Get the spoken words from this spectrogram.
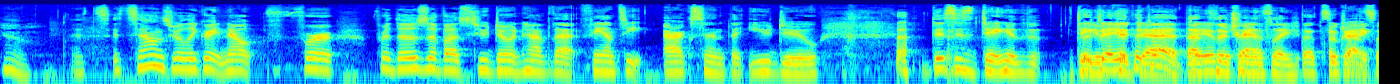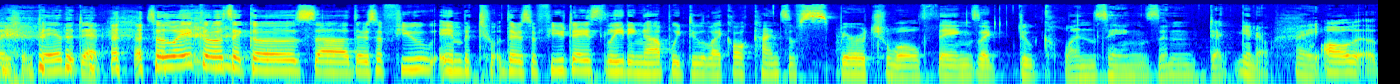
Yeah, it's it sounds really great. Now, for for those of us who don't have that fancy accent that you do, this is Day of the Day, the Day of the, Dead. That's Day of the, Dead. translation. That's the okay. translation. Day of the Dead. So the way it goes, it goes. Uh, there's a few in between. There's a few days leading up. We do like all kinds of spiritual things, like do cleansings and de- you know, Right. all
